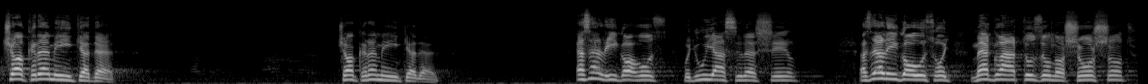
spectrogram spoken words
csak reménykedett. Csak reménykedett. Ez elég ahhoz, hogy újjászülessél. Ez elég ahhoz, hogy megváltozzon a sorsod.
